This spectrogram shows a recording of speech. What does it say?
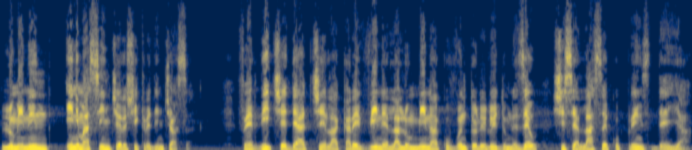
luminând inima sinceră și credincioasă. ferice de acela care vine la lumina cuvântului lui Dumnezeu și se lasă cuprins de ea.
